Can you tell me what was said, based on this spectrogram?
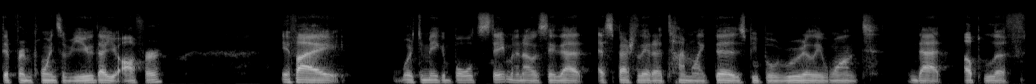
different points of view that you offer. If I were to make a bold statement, I would say that especially at a time like this, people really want that uplift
